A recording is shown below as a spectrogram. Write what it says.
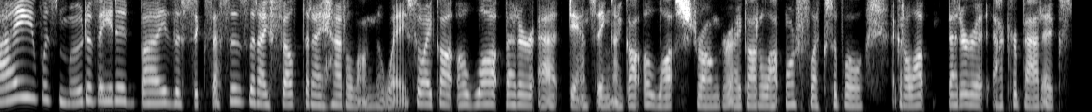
I was motivated by the successes that I felt that I had along the way. So I got a lot better at dancing. I got a lot stronger. I got a lot more flexible. I got a lot better at acrobatics.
